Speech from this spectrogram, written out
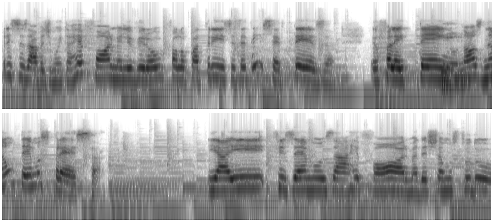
Precisava de muita reforma. Ele virou e falou: Patrícia, você tem certeza? Eu falei: Tenho, Sim. nós não temos pressa. E aí fizemos a reforma, deixamos tudo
